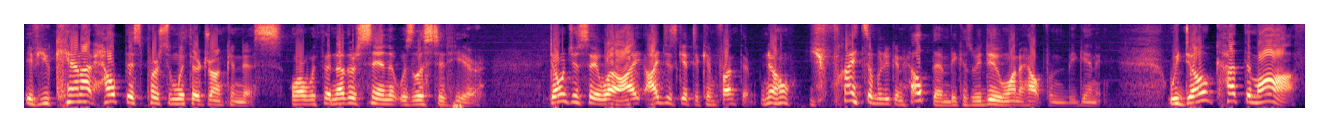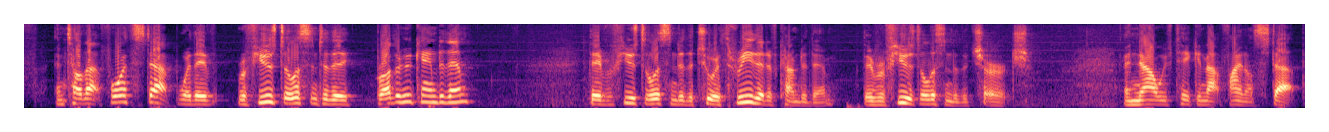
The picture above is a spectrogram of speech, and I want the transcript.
if you cannot help this person with their drunkenness or with another sin that was listed here, don't just say, well, I, I just get to confront them. No, you find someone who can help them because we do want to help from the beginning. We don't cut them off until that fourth step where they've refused to listen to the brother who came to them, they've refused to listen to the two or three that have come to them, they've refused to listen to the church. And now we've taken that final step.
